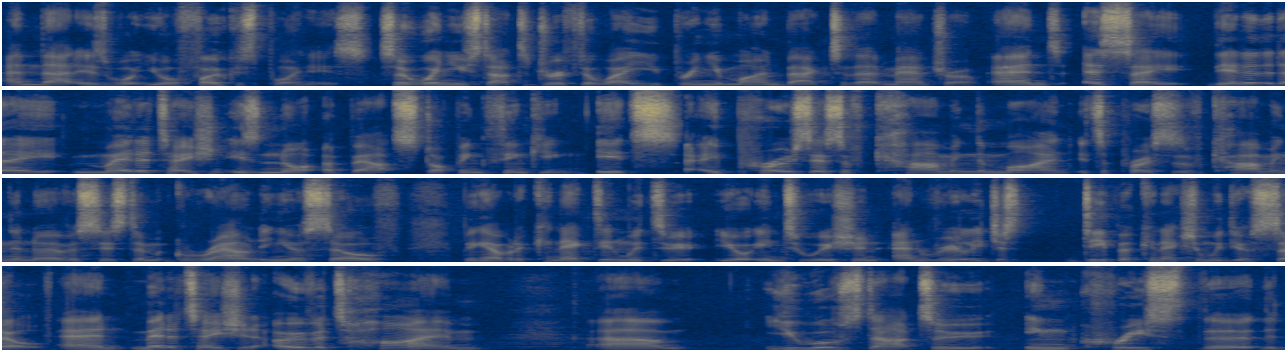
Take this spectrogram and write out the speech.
and that is what your focus point is. So when you start to drift away, you bring your mind back to that mantra. And as I say, the end of the day, meditation is not about stopping thinking. It's a process of calming the mind, it's a process of calming the nervous system, grounding yourself, being able to connect in with your intuition, and really just deeper connection with yourself. And meditation over time, um, you will start to increase the, the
